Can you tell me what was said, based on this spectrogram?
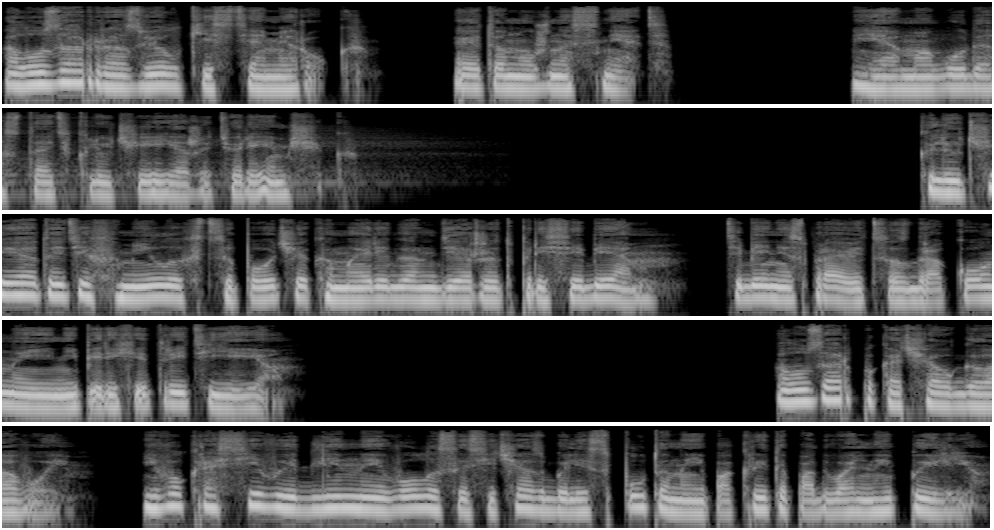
Алузар развел кистями рук. Это нужно снять. «Я могу достать ключи, я же тюремщик». «Ключи от этих милых цепочек Мэриган держит при себе. Тебе не справиться с драконой и не перехитрить ее. Алузар покачал головой. Его красивые длинные волосы сейчас были спутаны и покрыты подвальной пылью.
